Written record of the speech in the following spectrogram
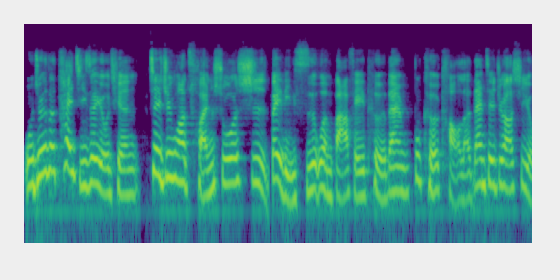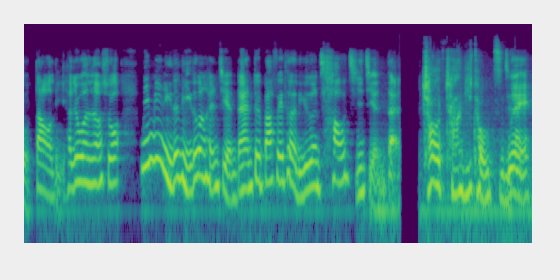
我觉得太急着有钱这句话，传说是贝里斯问巴菲特，但不可考了。但这句话是有道理，他就问他说：“明明你的理论很简单，对巴菲特理论超级简单，超长期投资。”对，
